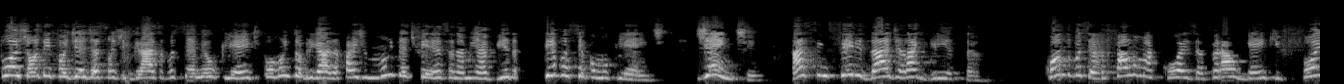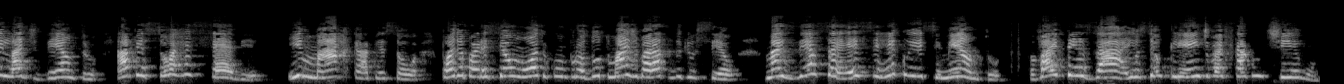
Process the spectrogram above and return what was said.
Poxa, ontem foi dia de ação de graça, você é meu cliente. Pô, muito obrigada. Faz muita diferença na minha vida ter você como cliente. Gente, a sinceridade, ela grita. Quando você fala uma coisa para alguém que foi lá de dentro, a pessoa recebe e marca a pessoa. Pode aparecer um outro com um produto mais barato do que o seu, mas essa, esse reconhecimento vai pesar e o seu cliente vai ficar contigo.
